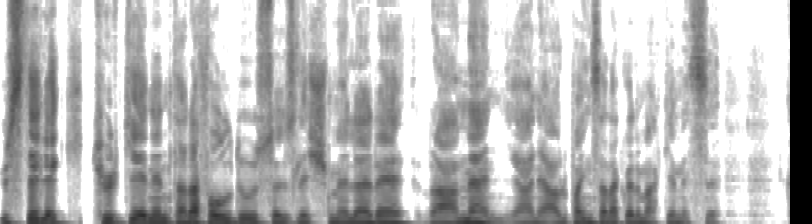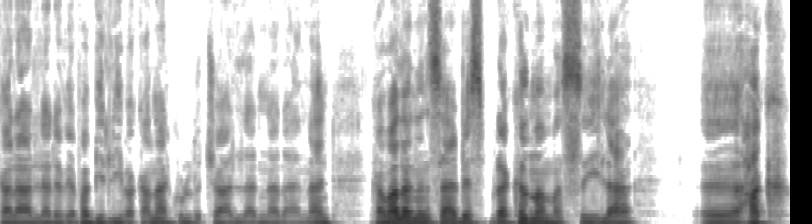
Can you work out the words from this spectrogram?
Üstelik Türkiye'nin taraf olduğu sözleşmelere rağmen yani Avrupa İnsan Hakları Mahkemesi kararları ve Birliği Bakanlar Kurulu çağrılarına rağmen Kavala'nın serbest bırakılmamasıyla e, hak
